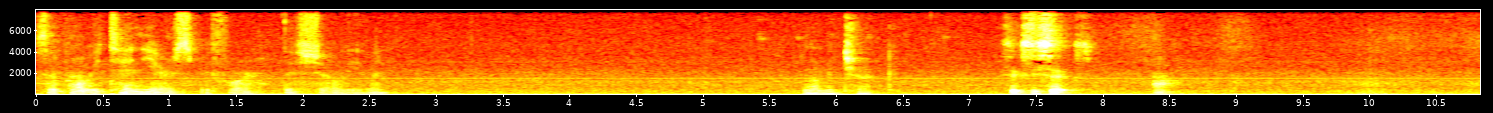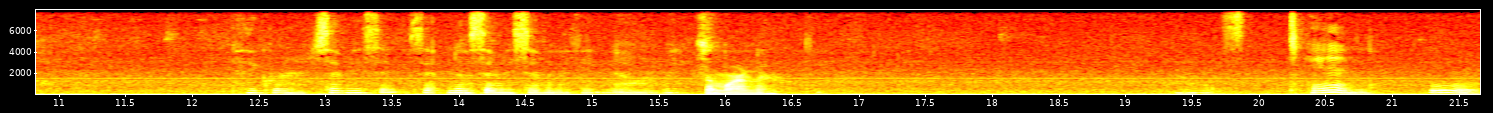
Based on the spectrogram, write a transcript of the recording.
So probably ten years before this show, even. Let me check. Sixty six. Ah. I think we're seventy six. No, seventy seven. I think now, aren't we? Somewhere in there. Oh, it's ten. Ooh.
